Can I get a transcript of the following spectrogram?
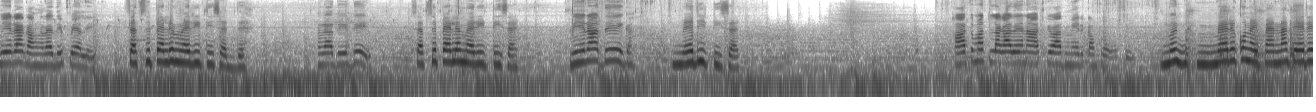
मेरा कंगला दे पहले। सबसे पहले मेरी टी शर्ट दे। कंगला दे दे। सबसे पहले मेरी टी शर्ट मेरा देगा। मेरी टी शर्ट हाथ मत लगा देना आज के बाद मेरे कपड़ों से। मैं मेरे को नहीं पहनना तेरे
